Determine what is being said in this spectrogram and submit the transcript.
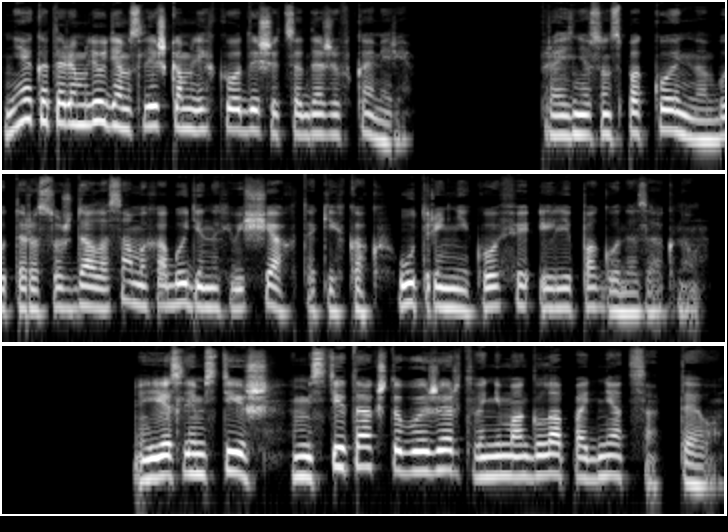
некоторым людям слишком легко дышится даже в камере», произнес он спокойно, будто рассуждал о самых обыденных вещах, таких как утренний кофе или погода за окном. Если мстишь, мсти так, чтобы жертва не могла подняться, Тео.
